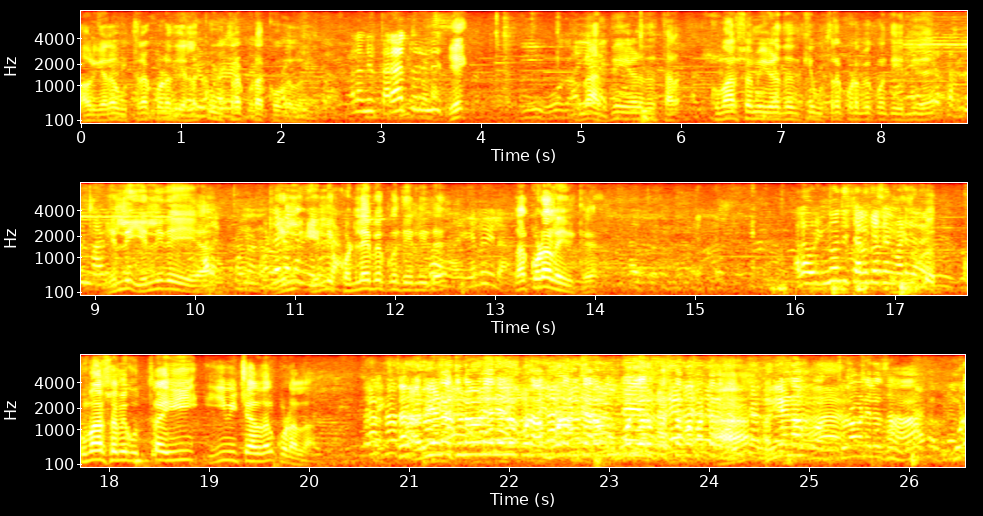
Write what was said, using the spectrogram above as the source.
ಅವ್ರಿಗೆಲ್ಲ ಉತ್ತರ ಕೊಡೋದು ಎಲ್ಲಕ್ಕೂ ಉತ್ತರ ಕೊಡಕ್ಕೆ ಹೋಗಲ್ಲ ಅಲ್ಲ ನೀವು ತರಾತುರಿಲಿ ಏ ಅಲ್ಲ ಅದನ್ನೇ ಹೇಳಿದ ತರ ಕುಮಾರಸ್ವಾಮಿ ಹೇಳೋದಕ್ಕೆ ಉತ್ತರ ಕೊಡಬೇಕು ಅಂತ ಎಲ್ಲಿದೆ? ಎಲ್ಲಿ ಎಲ್ಲಿದೆ ಎಲ್ಲಿ ಎಲ್ಲಿ ಕೊಡಲೇಬೇಕು ಅಂತ ಎಲ್ಲಿದೆ? ನಾನು ಕೊಡಲ್ಲ ಇದಕ್ಕೆ ಅಲ್ಲ ಅವ್ರು ಇನ್ನೊಂದಿಷ್ಟು ಅಲಿಗೇಷನ್ ಮಾಡಿದ್ದಾರೆ ಕುಮಾರಸ್ವಾಮಿಗೆ ಉತ್ತರ ಈ ಈ ವಿಚಾರದಲ್ಲಿ ಕೊಡಲ್ಲ. ಸರ್ ಹರಿಯಾಣ ಚುನಾವಣೆಯಲ್ಲೂ ಕೂಡ ಮೂಢ ವಿಚಾರ ಮೋದಿ ಅವರು ಪ್ರಸ್ತಾಪ ಮಾಡ್ತಾರೆ. ಹರಿಯಾಣ ಚುನಾವಣೆಯಲ್ಲೂ ಸಹ ಮೂಡ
